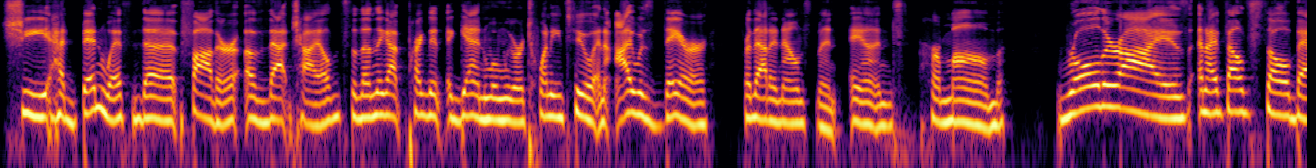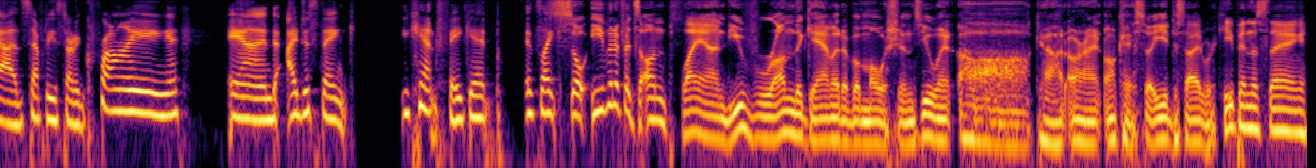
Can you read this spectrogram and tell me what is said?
she had been with the father of that child. So then they got pregnant again when we were 22, and I was there for that announcement. And her mom rolled her eyes, and I felt so bad. Stephanie started crying, and I just think you can't fake it. It's like So even if it's unplanned, you've run the gamut of emotions. You went, oh God, all right, okay. So you decide we're keeping this thing.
